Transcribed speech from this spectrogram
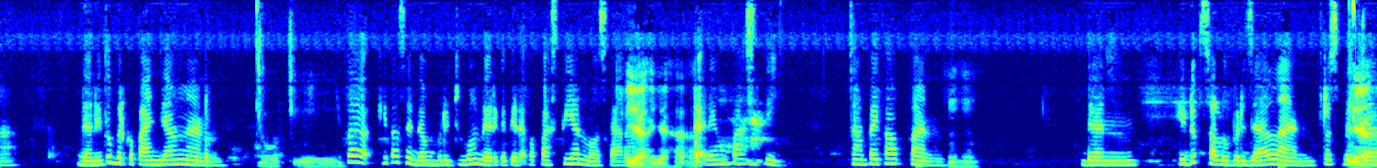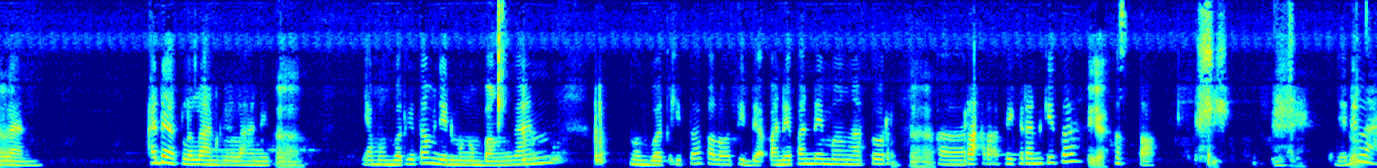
Nah, dan itu berkepanjangan. Oke. Kita kita sedang berjuang dari ketidakkepastian loh sekarang. Iya, iya. ha. Nggak ada yang pasti. Sampai kapan? Mhm. Dan hidup selalu berjalan, terus Iya. berjalan. Ada kelelahan-kelelahan itu Ah. Yang membuat kita menjadi mengembangkan, membuat kita kalau tidak pandai-pandai mengatur eh, rak-rak pikiran kita, Iya. ke-stuck. Jadilah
